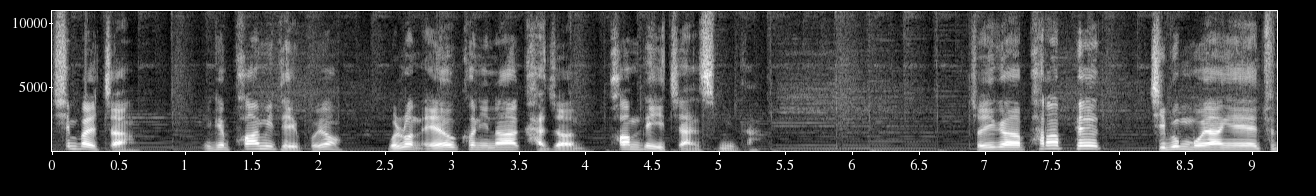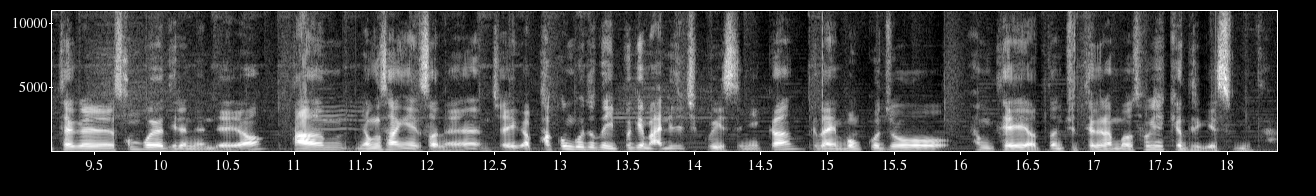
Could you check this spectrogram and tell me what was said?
신발장 이게 포함이 되어 있고요. 물론 에어컨이나 가전 포함되어 있지 않습니다. 저희가 파라펫 지붕 모양의 주택을 선보여 드렸는데요. 다음 영상에서는 저희가 박공 구조도 이쁘게 많이들 짓고 있으니까 그 다음에 목구조 형태의 어떤 주택을 한번 소개해 드리겠습니다.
